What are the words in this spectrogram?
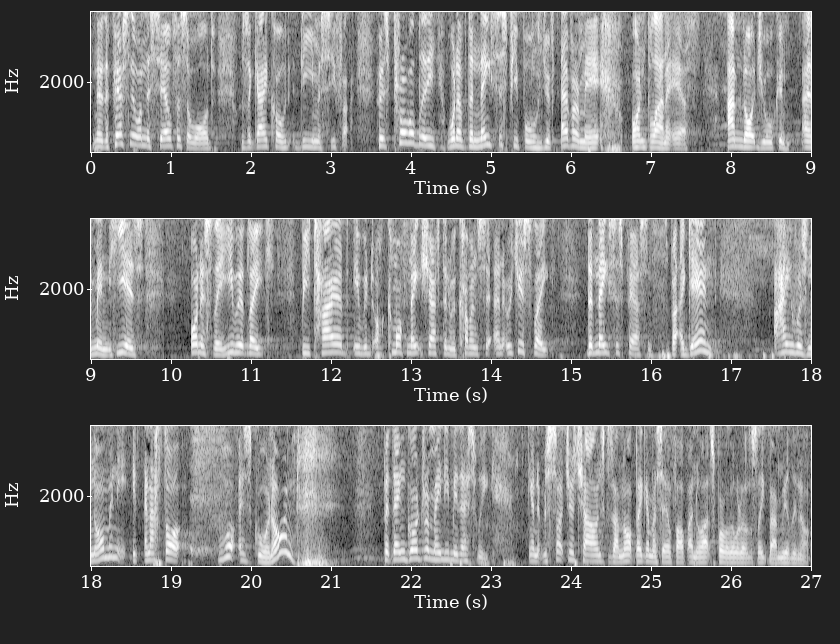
Now, the person who won the Selfless Award was a guy called D. Masifa, who's probably one of the nicest people you've ever met on planet Earth. I'm not joking. I mean, he is, honestly, he would like be tired. He would oh, come off night shift and would come and sit, and it was just like the nicest person. But again, I was nominated, and I thought, what is going on? But then God reminded me this week, and it was such a challenge because I'm not bigging myself up. I know that's probably what it looks like, but I'm really not.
